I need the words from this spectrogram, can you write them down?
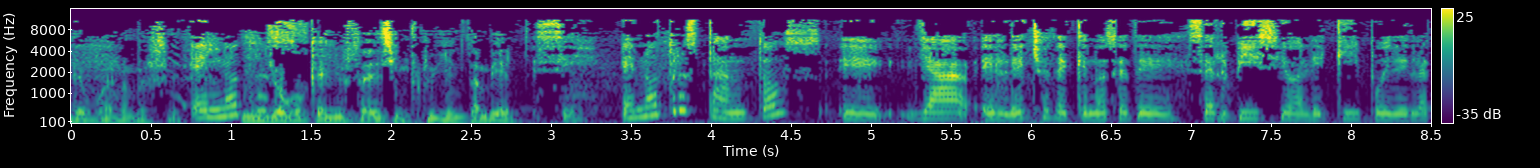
Qué bueno, Mercedes. En Y otros- yo creo que ahí ustedes influyen también. Sí, en otros tantos, eh, ya el hecho de que no se dé servicio al equipo y de la,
